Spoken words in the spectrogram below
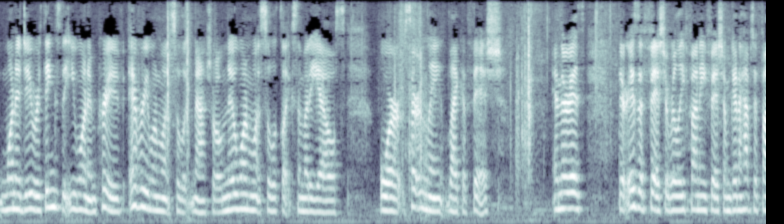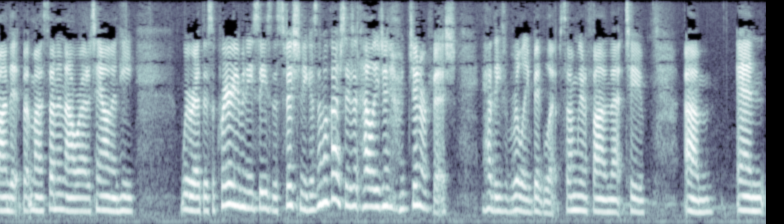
want to do or things that you want to improve, everyone wants to look natural. No one wants to look like somebody else or certainly like a fish. And there is there is a fish, a really funny fish. I'm going to have to find it. But my son and I were out of town and he, we were at this aquarium and he sees this fish and he goes, oh my gosh, there's a Kylie Jenner, Jenner fish. It had these really big lips. So I'm going to find that too. Um, And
